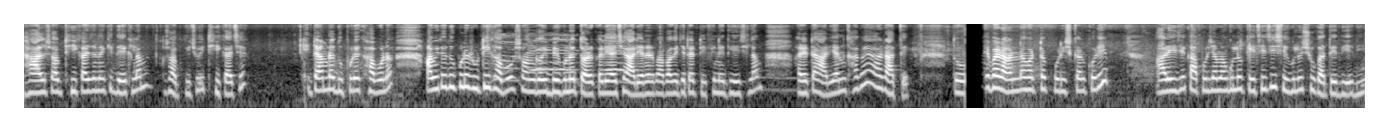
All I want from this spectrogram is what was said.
ঝাল সব ঠিক আছে নাকি দেখলাম, সব কিছুই ঠিক আছে। এটা আমরা দুপুরে খাব না। আমি তো দুপুরে রুটি খাব, সঙ্গে ওই বেগুনের তরকারি আছে, আরিয়ানের বাবাকে যেটা টিফিনে দিয়েছিলাম। আর এটা আরিয়ান খাবে আর রাতে। তো এবার রান্নাঘরটা পরিষ্কার করি। আর এই যে কাপড় জামাগুলো কেচেছি, সেগুলো শুকাতে দিয়ে দিই।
